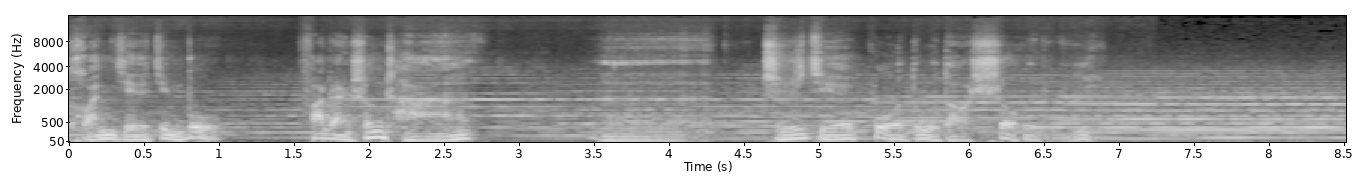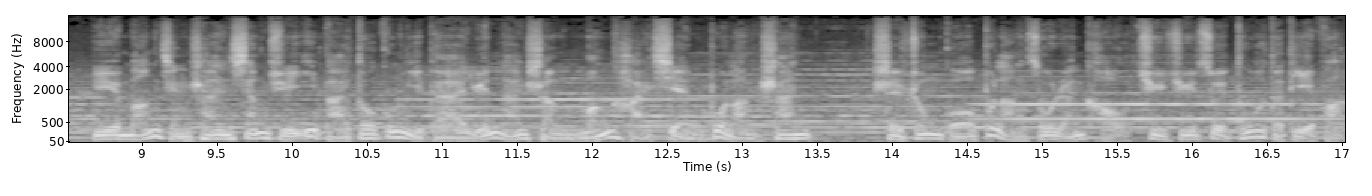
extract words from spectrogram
团结进步、发展生产，呃，直接过渡到社会主义。与芒景山相距一百多公里的云南省勐海县布朗山，是中国布朗族人口聚居最多的地方。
